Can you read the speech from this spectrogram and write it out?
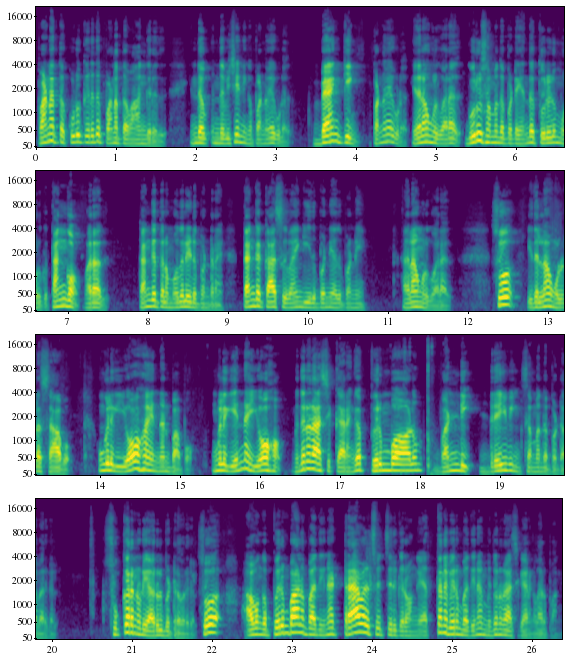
பணத்தை கொடுக்கறது பணத்தை வாங்குறது. இந்த இந்த விஷயம் நீங்கள் பண்ணவே கூடாது. பேங்கிங் பண்ணவே கூடாது. இதெல்லாம் உங்களுக்கு வராது. குரு சம்மந்தப்பட்ட எந்த தொழிலும் உங்களுக்கு தங்கம் வராது. தங்கத்தில் முதலீடு பண்ணுறேன் தங்க காசு வாங்கி இது பண்ணி அது பண்ணி. அதெல்லாம் உங்களுக்கு வராது. ஸோ இதெல்லாம் உங்களோட சாபம். உங்களுக்கு யோகம் என்னன்னு பார்ப்போம். உங்களுக்கு என்ன யோகம்? மிதனராசிக்காரங்க பெரும்பாலும் வண்டி டிரைவிங் சம்மந்தப்பட்டவர்கள் சுக்கரனுடைய அருள் பெற்றவர்கள். ஸோ அவங்க பெரும்பாலும் பார்த்தீங்கன்னா டிராவல்ஸ் வச்சுருக்கிறவங்க. எத்தனை பேரும் பார்த்தீங்கன்னா மிதனராசிக்காரங்களாக இருப்பாங்க.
